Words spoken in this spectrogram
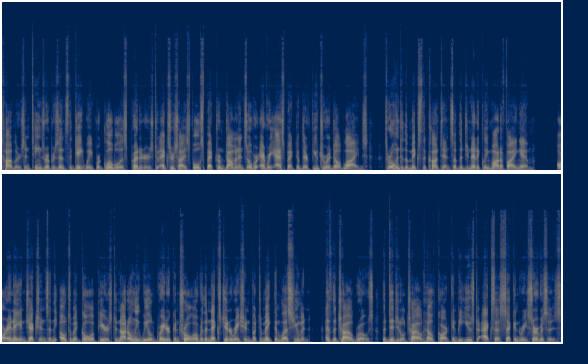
toddlers, and teens represents the gateway for globalist predators to exercise full spectrum dominance over every aspect of their future adult lives. Throw into the mix the contents of the genetically modifying M. RNA injections, and the ultimate goal appears to not only wield greater control over the next generation, but to make them less human. As the child grows, the digital child health card can be used to access secondary services,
